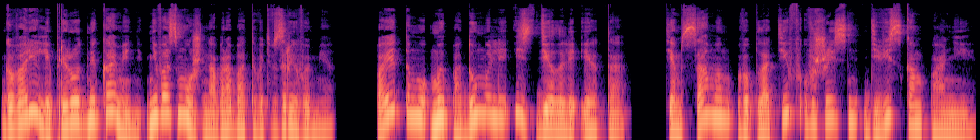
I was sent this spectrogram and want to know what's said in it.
Говорили, природный камень невозможно обрабатывать взрывами. Поэтому мы подумали и сделали это, тем самым воплотив в жизнь девиз компании,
